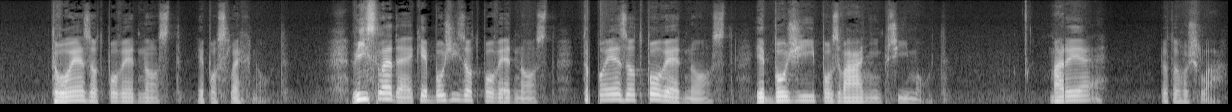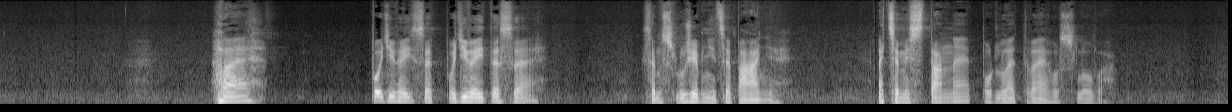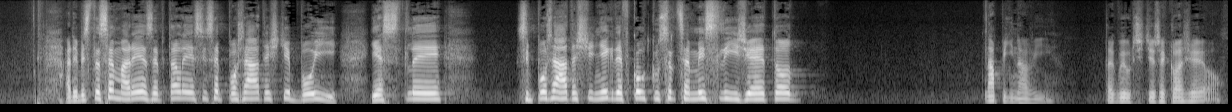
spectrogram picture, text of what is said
Tvoje zodpovědnost je poslechnout. Výsledek je boží zodpovědnost, tvoje zodpovědnost je boží pozvání přijmout. Marie do toho šla. Hle, podívej se, podívejte se, jsem služebnice páně. Ať se mi stane podle tvého slova. A kdybyste se Marie zeptali, jestli se pořád ještě bojí, jestli si pořád ještě někde v koutku srdce myslí, že je to napínavý, tak by určitě řekla, že jo.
